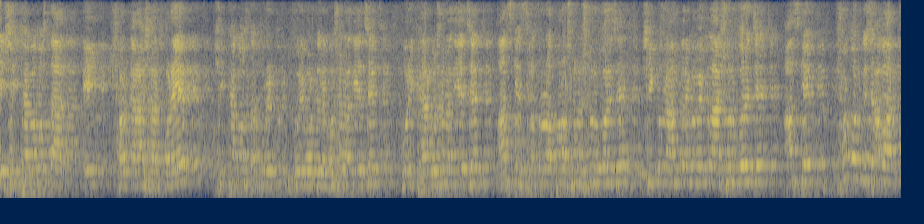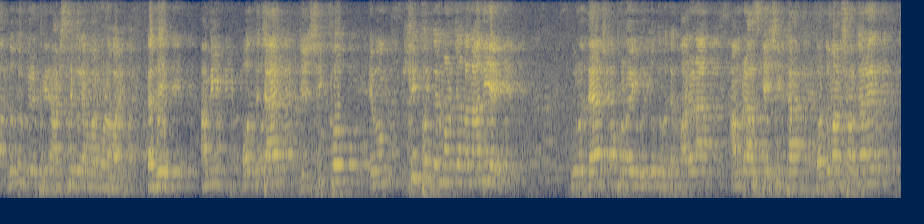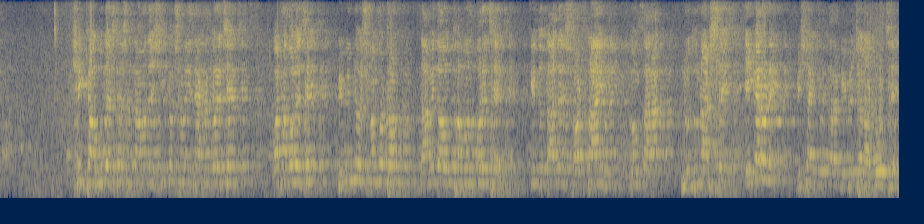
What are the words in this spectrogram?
এই শিক্ষা ব্যবস্থার এই সরকার আসার পরে শিক্ষা ব্যবস্থা পরিবর্তনের ঘোষণা দিয়েছেন, পরীক্ষার ঘোষণা দিয়েছেন। আজকে ছাত্ররা পড়াশোনা শুরু করেছে, শিক্ষকরা আন্তরিকভাবে ক্লাস শুরু করেছে। আজকে সকল কিছু আবার নতুন করে ফিরে আসছে বলে আমার মনে হয়। কাজে আমি বলতে চাই যে শিক্ষক এবং শিক্ষকদের মর্যাদা না দিয়ে কোনো দেশ কখনোই উন্নত হতে পারে না। আমরা আজকে শিক্ষা বর্তমান সরকারের শিক্ষা উপদেষ্টার সাথে আমাদের শিক্ষক সমিতি দেখা করেছে। কথা বলেছে, বিভিন্ন সংগঠন দাবি দেওয়া উত্থাপন করেছে, কিন্তু তাদের শর্ট টাইম এবং তারা নতুন আসছে। এই কারণে বিষয়গুলো তারা বিবেচনা করছে।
